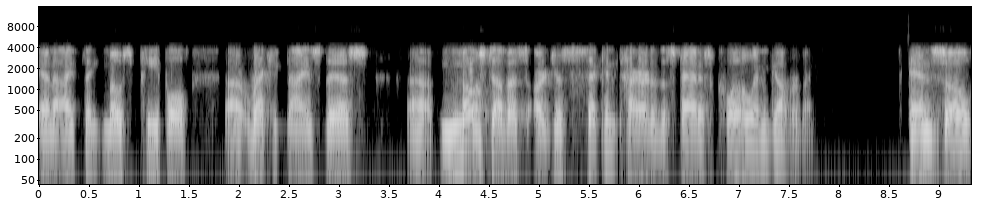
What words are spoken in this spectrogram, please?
and I think most people uh, recognize this. Uh, most of us are just sick and tired of the status quo in government, and so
